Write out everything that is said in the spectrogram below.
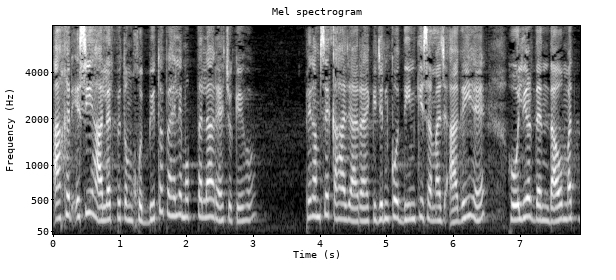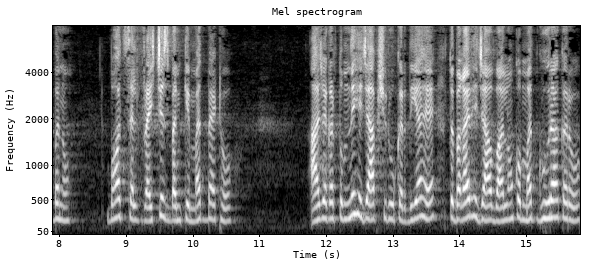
آخر اسی حالت پہ تم خود بھی تو پہلے مبتلا رہ چکے ہو۔ پھر ہم سے کہا جا رہا ہے کہ جن کو دین کی سمجھ آ گئی ہے ہولیر دین داؤ مت بنو۔ بہت سیلف رائچس بن کے مت بیٹھو۔ آج اگر تم نے حجاب شروع کر دیا ہے، تو بغیر حجاب والوں کو مت گھورا کرو۔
